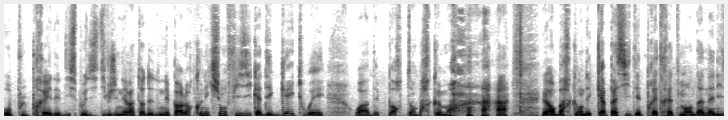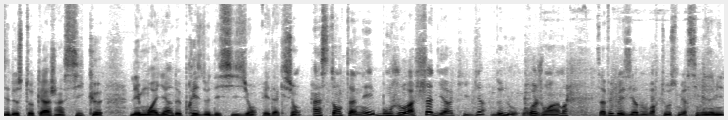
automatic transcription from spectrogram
au plus près des dispositifs générateurs de données par leur connexion physique à des gateways, wow, des portes d'embarquement, embarquant des capacités de pré-traitement, d'analyse et de stockage, ainsi que les moyens de prise de décision et d'action instantanée. Bonjour à Shadia qui vient de nous rejoindre. Ça fait plaisir de vous voir tous. Merci mes amis.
